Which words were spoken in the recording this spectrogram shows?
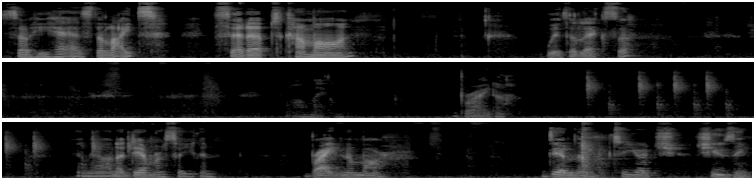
So he has the lights set up to come on with Alexa. I'll make them brighter. And they're on a dimmer so you can brighten them or dim them to your ch choosing.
